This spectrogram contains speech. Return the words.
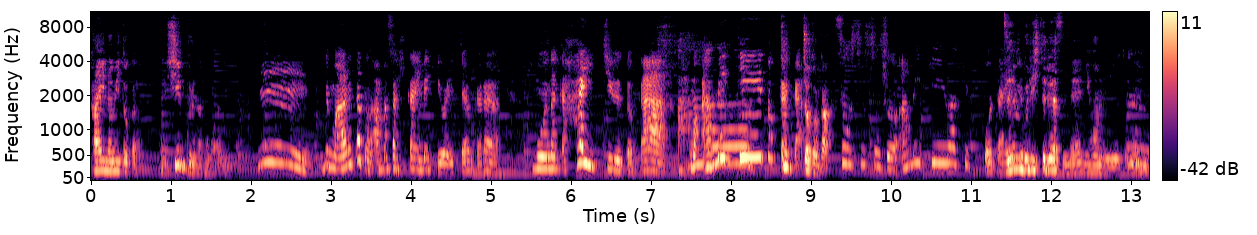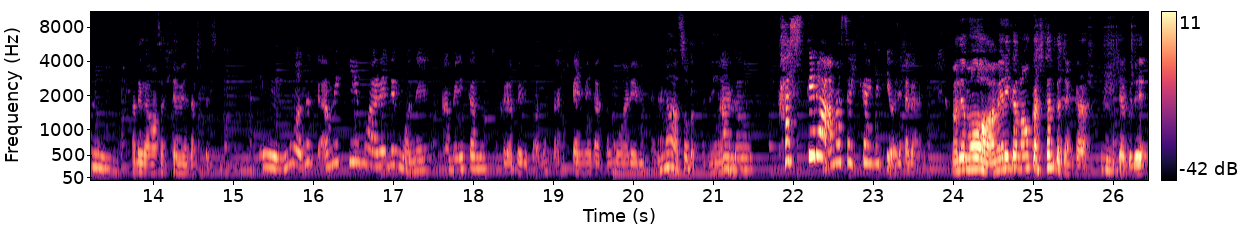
パイの実とか、シンプルなものがいい。うん。でもあれ多分甘さ控えめって言われちゃうから、もうなんかハイチュウとか、もう飴系とプかがッチ。ョとか、そうそうそうそう、飴系は結構大丈夫。全振りしてるやつね、日本で言うとね。うん。あれが甘さ控えめになってたやつね。うん、もうなんかアメ系もあれでもね、アメリカのと比べると甘さ控えめだと思われるから。まあ、そうだったね。あの、カステラ甘さ控えめって言われたからね。まあでも、アメリカのお菓子食べたじゃんか、うん逆で。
